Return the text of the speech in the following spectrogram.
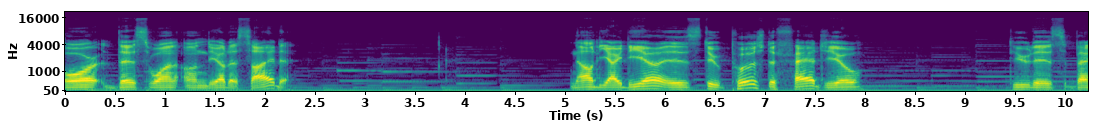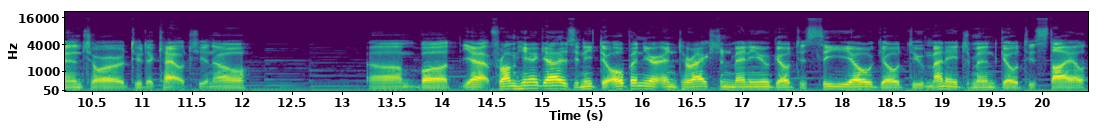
or this one on the other side. Now the idea is to push the Faggio to this bench or to the couch, you know. Um, but yeah, from here guys, you need to open your interaction menu, go to CEO, go to management, go to style,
